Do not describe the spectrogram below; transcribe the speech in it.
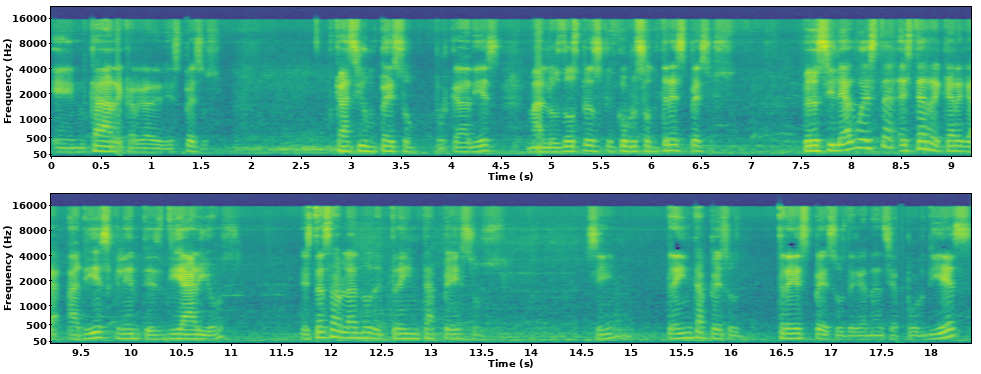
en cada recarga de 10 pesos. Casi un peso por cada 10, más los 2 pesos que cobro son 3 pesos. Pero si le hago esta, esta recarga a 10 clientes diarios, estás hablando de 30 pesos. ¿Sí? 30 pesos, 3 pesos de ganancia por 10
